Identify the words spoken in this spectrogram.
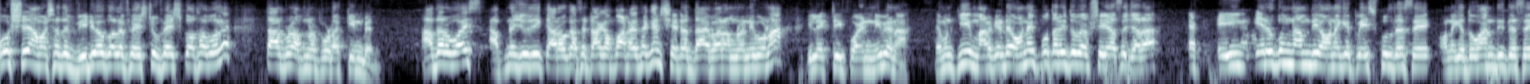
অবশ্যই আমার সাথে ভিডিও কলে ফেস টু ফেস কথা বলে, তারপর আপনার প্রোডাক্ট কিনবেন। আদারওয়াইজ আপনি যদি কারও কাছে টাকা পাঠায় থাকেন সেটার দায়ভার আমরা নিব না ইলেকট্রিক পয়েন্ট নিবে না। এমনকি মার্কেটে অনেক প্রতারিত ব্যবসায়ী আছে যারা এই এরকম নাম দিয়ে অনেকে পেজ খুলতেছে, অনেকে দোকান দিতেছে,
